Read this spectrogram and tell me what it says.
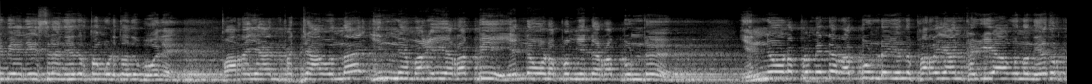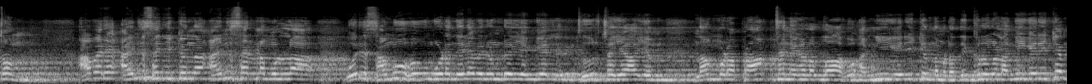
നബി അലൈഹി ഇസ്ലാം നേതൃത്വം കൊടുത്തതുപോലെ പറയാൻ പറ്റാവുന്ന ഇന്ന മൈ റബ്ബി എന്നോടൊപ്പം എന്റെ റബ്ബുണ്ട്. എന്നോടൊപ്പം എന്റെ റബ്ബുണ്ട് എന്ന് പറയാൻ കഴിയാവുന്ന നേതൃത്വം അവരെ അനുസരിക്കുന്ന അനുസരണമുള്ള ഒരു സമൂഹവും കൂടെ നിലവിലുണ്ട് എങ്കിൽ തീർച്ചയായും നമ്മുടെ പ്രാർത്ഥനകൾ അള്ളാഹു അംഗീകരിക്കും നമ്മുടെ ദിക്റുകൾ അംഗീകരിക്കും.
